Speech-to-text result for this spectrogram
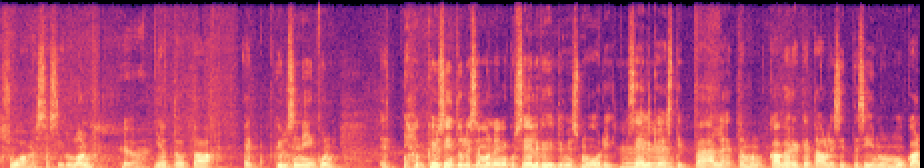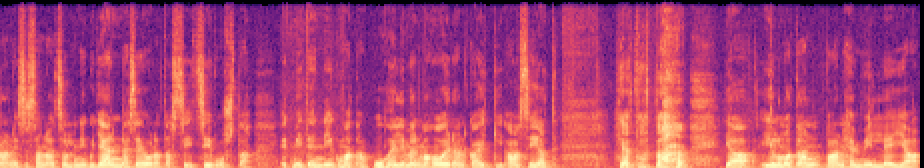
Suomessa silloin. Joo. Ja tota, et kyllä se niin kuin, et, kyllä siinä tuli semmoinen niin selviytymismoodi mm-hmm. selkeästi päälle, että mun kaveri, ketä oli sitten siinä mun mukana, niin se sanoi, että se oli niin kuin jännä seurata siitä sivusta, että miten niin kuin mä otan puhelimen, mä hoidan kaikki asiat ja, tota, ja ilmoitan vanhemmille ja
